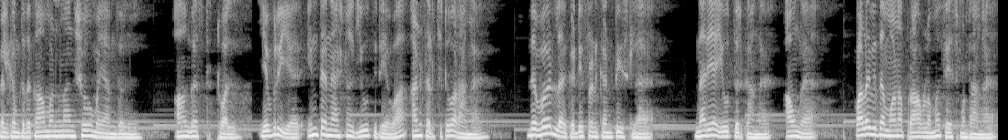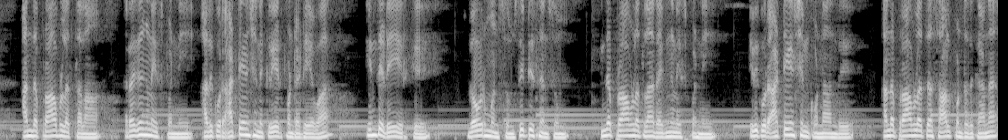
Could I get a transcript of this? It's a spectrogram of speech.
Welcome to the common man show my Abdul August twelve every year international youth டேவாக அனுசரிச்சுட்டு வராங்க. இந்த வேர்ல்டில் இருக்க டிஃப்ரெண்ட் கண்ட்ரீஸில் நிறையா யூத் இருக்காங்க. அவங்க பலவிதமான ப்ராப்ளமாக ஃபேஸ் பண்ணுறாங்க அந்த ப்ராப்ளத்தெல்லாம் ரெகக்னைஸ் பண்ணி அதுக்கு ஒரு அட்டென்ஷனை க்ரியேட் பண்ணுற டேவாக இந்த டே இருக்குது கவர்மெண்ட்ஸும் சிட்டிசன்ஸும் இந்த ப்ராப்ளத்தெலாம் ரெகக்னைஸ் பண்ணி இதுக்கு ஒரு அட்டென்ஷன் கொண்டாந்து அந்த ப்ராப்ளத்தை சால்வ் பண்ணுறதுக்கான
